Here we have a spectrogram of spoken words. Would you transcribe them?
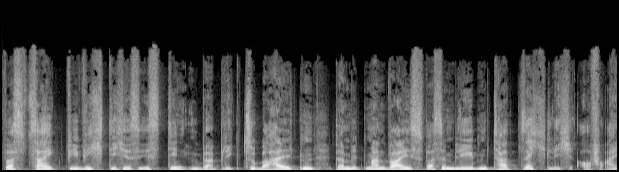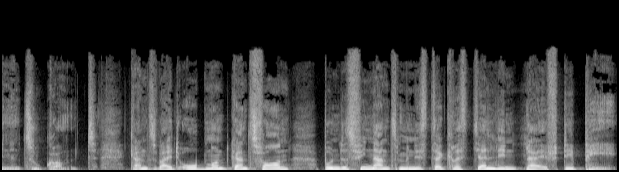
Was zeigt, wie wichtig es ist, den Überblick zu behalten, damit man weiß, was im Leben tatsächlich auf einen zukommt. Ganz weit oben und ganz vorn Bundesfinanzminister Christian Lindner FDP.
